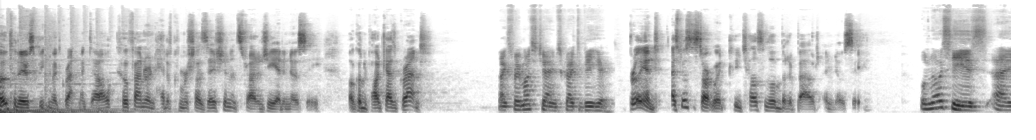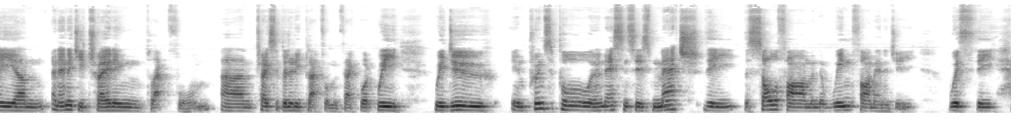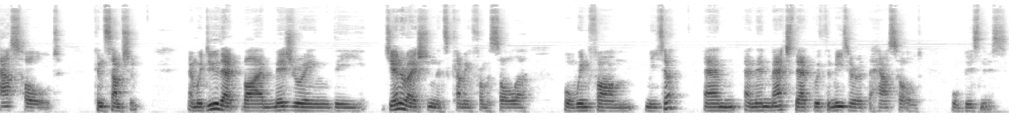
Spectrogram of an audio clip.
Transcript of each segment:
Hello, today we're speaking with Grant McDowell, co founder and head of commercialization and strategy at Enosi. Welcome to podcast, Grant. Thanks very much, James. Great to be here. Brilliant. I suppose to start with, can you tell us a little bit about Enosi? Well, Enosi is a um, an energy trading platform, um, traceability platform. In fact, what we we do in principle and in essence is match the the solar farm and the wind farm energy with the household consumption, and we do that by measuring the generation that's coming from a solar or wind farm meter, and and then match that with the meter at the household or business.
